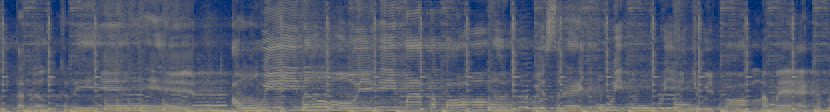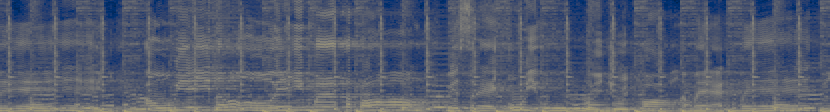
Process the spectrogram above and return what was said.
ត្រូវជើងតែនឹងគ្នាអោវាយណូយមកតបងវាស្រែកអ៊ុយអ៊ុយជួយផងណាម៉ែក្មេងអោវាយណូយ មកតបង វាស្រែកអ៊ុយអ៊ុយជួយផងណាម៉ែក្មេង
